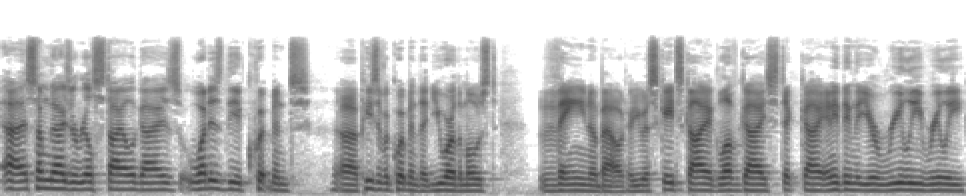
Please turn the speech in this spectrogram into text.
Uh, some guys are real style guys. What is the equipment, uh, piece of equipment that you are the most vain about? Are you a skates guy, a glove guy, stick guy? Anything that you're really, really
